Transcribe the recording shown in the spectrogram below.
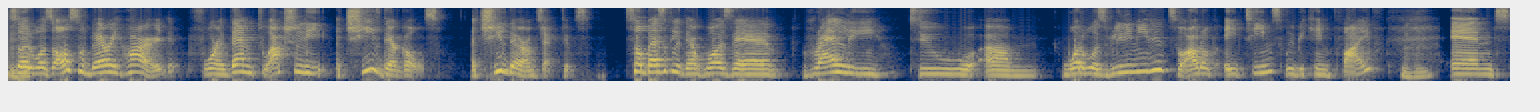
So mm-hmm. it was also very hard for them to actually achieve their goals achieve their objectives. So basically, there was a rally to um, what was really needed. So out of eight teams, we became 5 mm-hmm. And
